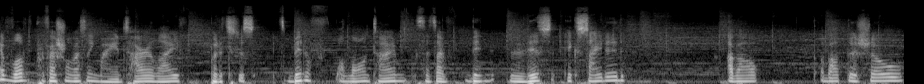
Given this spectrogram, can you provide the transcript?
I've loved professional wrestling my entire life, but it's just it's been a, a long time since I've been this excited about about this show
